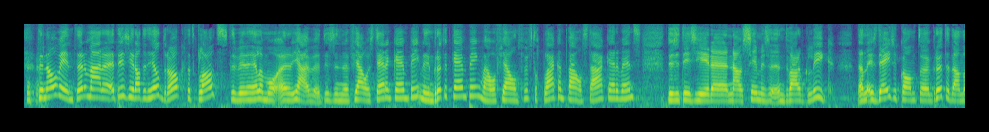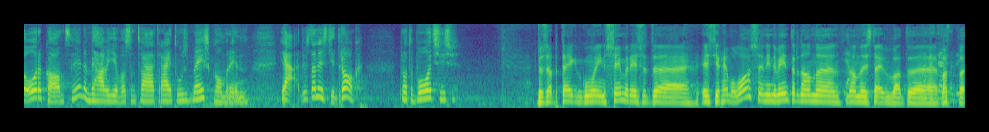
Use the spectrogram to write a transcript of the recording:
Het is nou winter, maar uh, het is hier altijd heel druk. Dat klopt. Het is, een hele uh, ja, het is een Fjouwe sterrencamping. Het is een grote camping. We houden 450 plakken, 200 staakcaravans. Dus het is hier, nou, Sim is een dwarp gelijk. Dan is deze kant uh, grutter dan de orenkant. Hè? Dan hebben we hier wel zo'n 2, 3 toen het meest komen in. Ja, dus dan is het hier druk. Grote boordjes, dus dat betekent gewoon in de zomer is het, uh, is het hier helemaal los. En in de winter dan, uh, dan is het even wat... Uh, wat, wat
